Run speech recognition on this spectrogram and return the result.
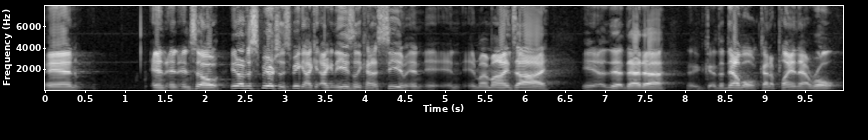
And, and, and, and so, you know, just spiritually speaking, I can, I can easily kind of see in, in, in my mind's eye you know, that, that uh, the devil kind of playing that role.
